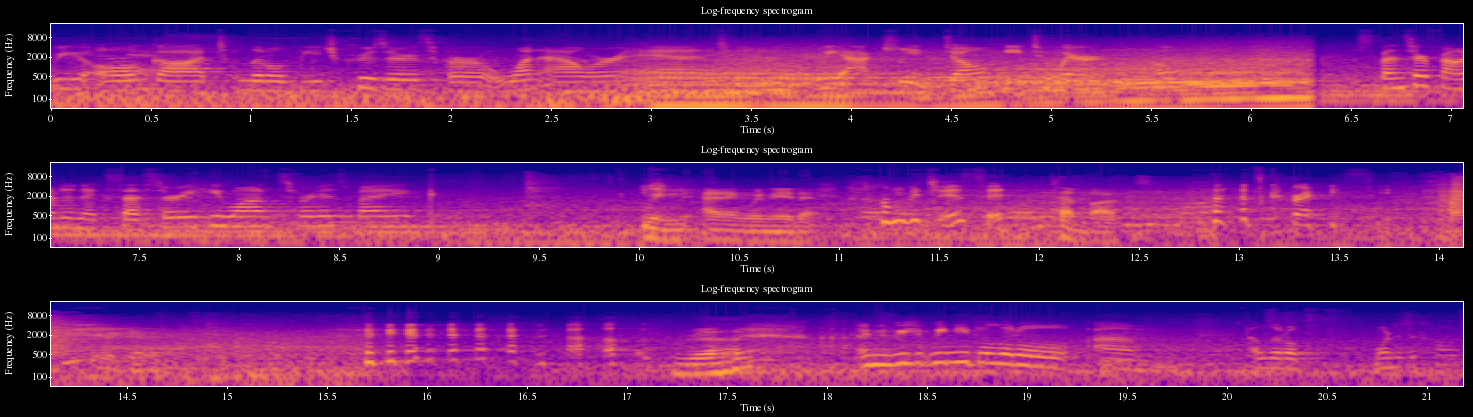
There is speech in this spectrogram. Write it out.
We all got little beach cruisers for one hour and we actually don't need to wear, oh, Spencer found an accessory he wants for his bike. We, I think we need it. How much is it? Ten bucks. That's crazy. no. Really? I mean, we, we need a little, um, a little, what is it called?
